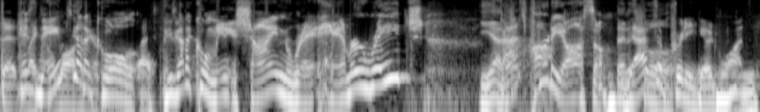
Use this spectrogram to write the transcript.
That His like, name's along got a cool. quest. He's got a cool meaning. Shine Ra- Hammer Rage. Yeah, That's pretty awesome. That is That's cool. a pretty good one.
